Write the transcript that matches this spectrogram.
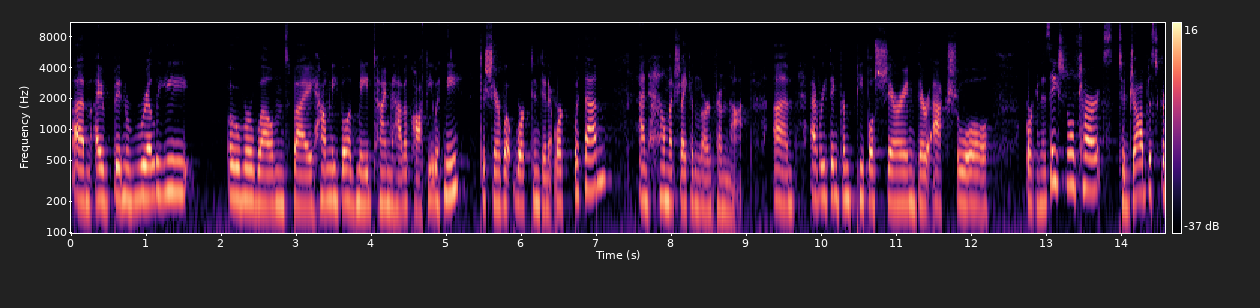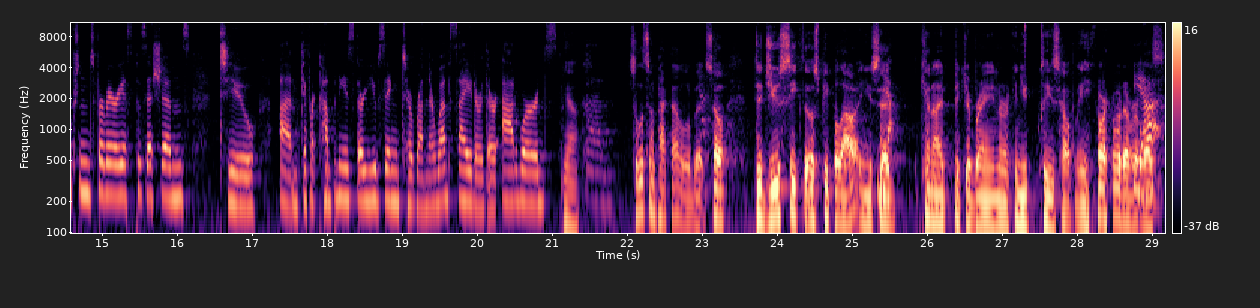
Um, I've been really overwhelmed by how many people have made time to have a coffee with me to share what worked and didn't work with them and how much I can learn from that. Um, everything from people sharing their actual organizational charts to job descriptions for various positions to um, different companies they're using to run their website or their AdWords. Yeah. So let's unpack that a little bit. So, did you seek those people out and you said, Yeah. "Can I pick your brain, or can you please help me, or whatever it Yeah, was"?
